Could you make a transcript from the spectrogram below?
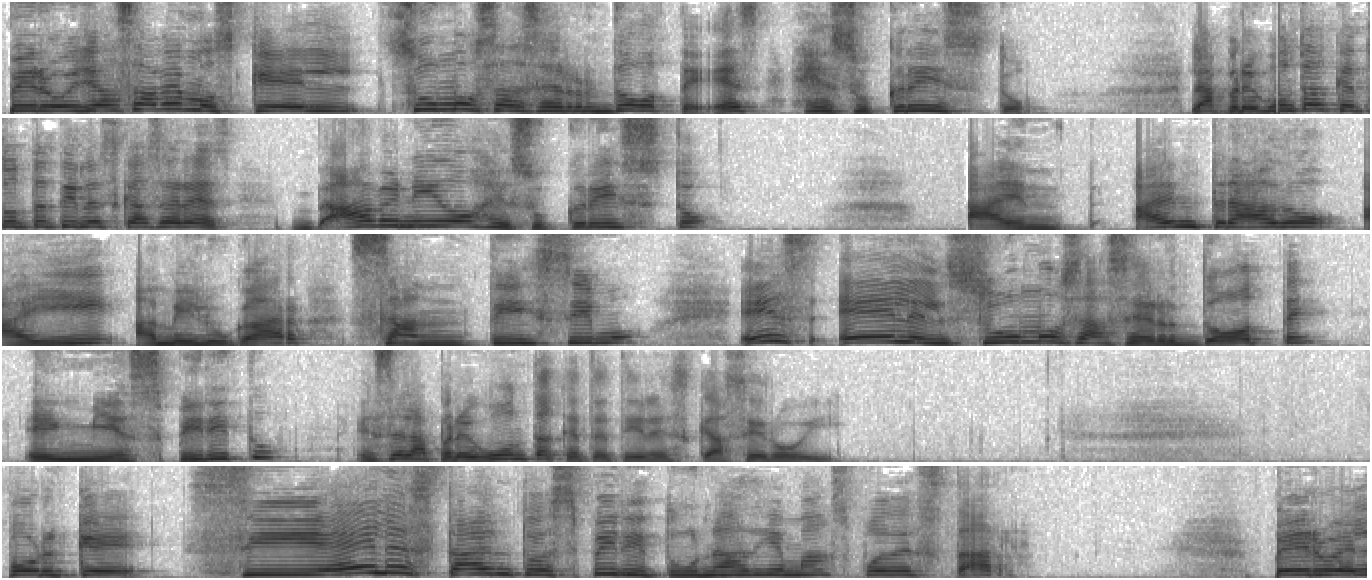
Pero ya sabemos que el sumo sacerdote es Jesucristo. La pregunta que tú te tienes que hacer es, ¿ha venido Jesucristo? ¿Ha, ¿Ha, entrado ahí a mi lugar santísimo? ¿Es Él el sumo sacerdote en mi espíritu? Esa es la pregunta que te tienes que hacer hoy. Porque si Él está en tu espíritu, nadie más puede estar. Pero el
